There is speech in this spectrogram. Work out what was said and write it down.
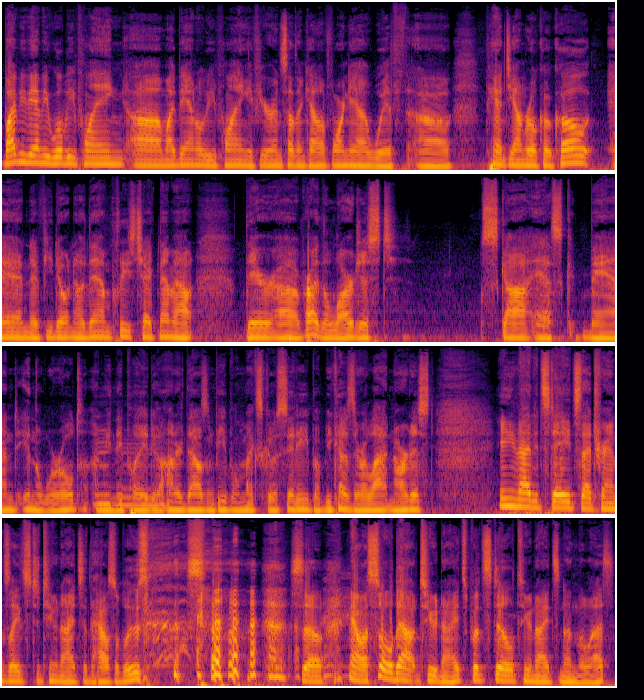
Bobby Bambi will be playing. Uh, my band will be playing if you're in Southern California with uh, Pantheon Rococo. And if you don't know them, please check them out. They're uh, probably the largest ska esque band in the world. I mean, they played to 100,000 people in Mexico City, but because they're a Latin artist in the United States, that translates to two nights at the House of Blues. so, so now a sold out two nights, but still two nights nonetheless.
